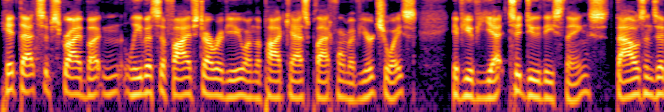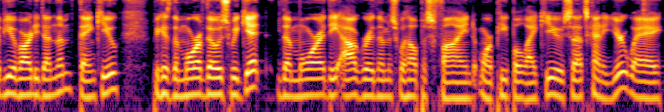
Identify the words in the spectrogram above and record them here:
Hit that subscribe button. Leave us a five star review on the podcast platform of your choice. If you've yet to do these things, thousands of you have already done them. Thank you, because the more of those we get, the more the algorithms will help us find more people like you. So that's kind of your way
